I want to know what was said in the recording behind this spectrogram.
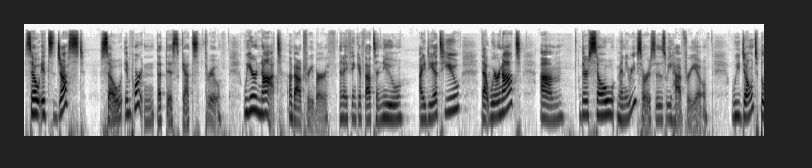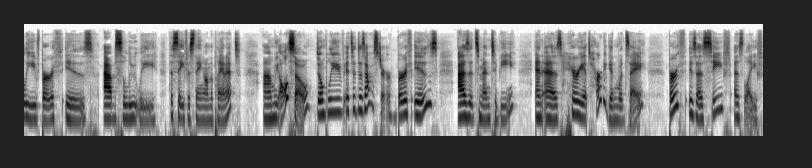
So it's just so important that this gets through. We are not about free birth. And I think if that's a new idea to you that we're not, um, there's so many resources we have for you. We don't believe birth is absolutely the safest thing on the planet. Um, we also don't believe it's a disaster. Birth is as it's meant to be. And as Harriet Hartigan would say, birth is as safe as life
